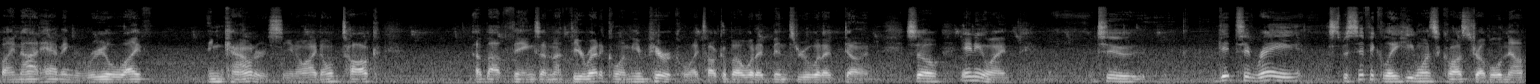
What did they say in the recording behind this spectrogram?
by not having real life encounters. You know, I don't talk about things. I'm not theoretical, I'm empirical. I talk about what I've been through, what I've done. So, anyway, to get to Ray specifically, he wants to cause trouble. Now,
